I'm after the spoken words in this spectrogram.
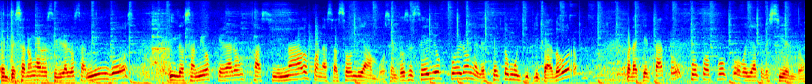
Empezaron a recibir a los amigos y los amigos quedaron fascinados con la sazón de ambos. Entonces ellos fueron el efecto multiplicador para que Tato poco a poco vaya creciendo.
